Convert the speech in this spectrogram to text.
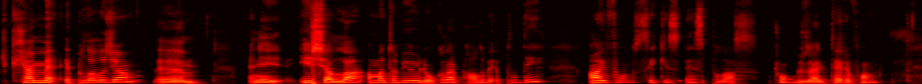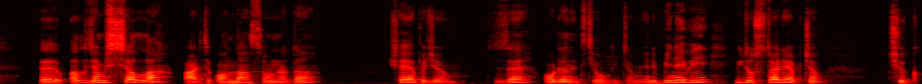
Çünkü kendime Apple alacağım. Ee, hani inşallah ama tabii öyle o kadar pahalı bir Apple değil. iPhone 8s Plus. Çok güzel bir telefon. Ee, alacağım inşallah. Artık ondan sonra da şey yapacağım. Size oradan edit yollayacağım. Yani bir nevi video star yapacağım. Çık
